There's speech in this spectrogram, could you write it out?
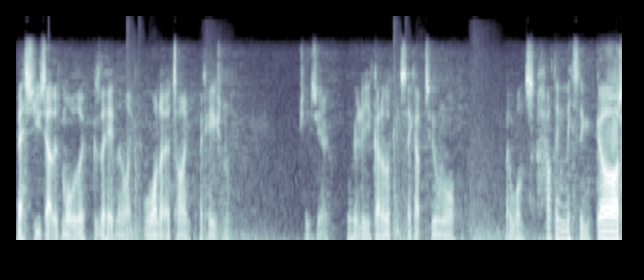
best use out of this mortar though, because they're hitting them like one at a time occasionally. Which is, you know, really of looking to take out two or more at once. How are they missing? God!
